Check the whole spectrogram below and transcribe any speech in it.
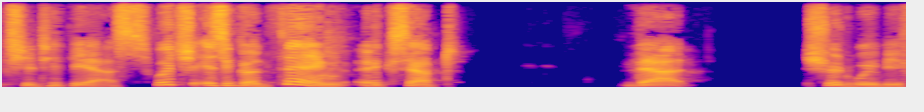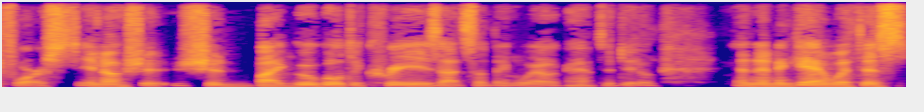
HTTPS, which is a good thing, except that should we be forced? You know, should should by Google decree is that something we're going to have to do? And then again, with this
